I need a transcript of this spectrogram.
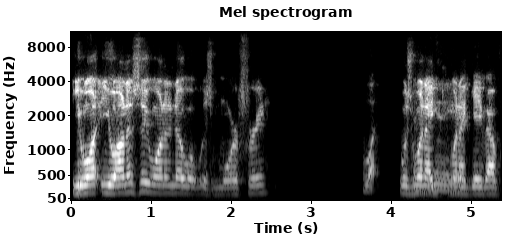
You want you honestly want to know what was more free? What? Was when I beginning of the when I gave out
